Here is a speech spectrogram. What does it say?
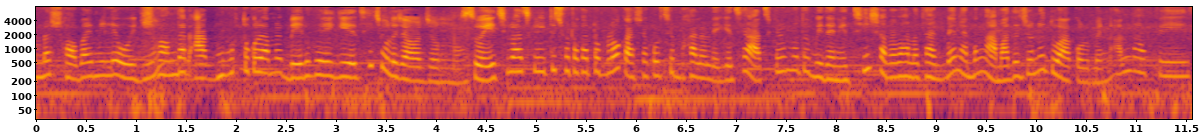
আমরা সবাই মিলে ওই সন্ধ্যার আগ মুহূর্ত করে আমরা বের হয়ে গিয়েছি চলে যাওয়ার জন্য। সো এই ছিল আজকের একটি ছোটখাটো ব্লগ। আশা করছি ভালো লেগেছে। আজকের মতো বিদায় নিচ্ছি। সবাই ভালো থাকবেন এবং আমাদের জন্য দোয়া করবেন। আল্লাহ হাফিজ।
